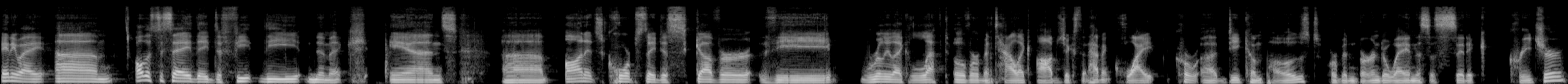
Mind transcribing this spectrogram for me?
anyway, um, all this to say, they defeat the mimic, and uh, on its corpse, they discover the really like leftover metallic objects that haven't quite uh, decomposed or been burned away in this acidic creature.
